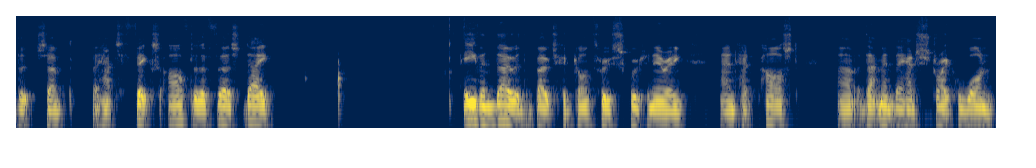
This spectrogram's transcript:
that um, they had to fix after the first day even though the boat had gone through scrutineering and had passed, um, that meant they had strike one.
